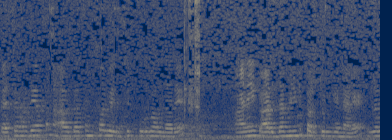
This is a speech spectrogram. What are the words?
त्याच्यामध्ये आपण अर्धा चमचा वेलची पूड घालणार आहे आणि एक अर्धा मिनिट परतून घेणार आहे. जर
